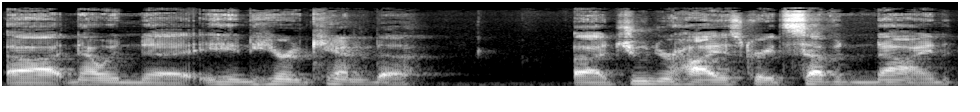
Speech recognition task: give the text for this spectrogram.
uh, now in uh, in here in Canada, uh, junior high is grade seven and nine,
